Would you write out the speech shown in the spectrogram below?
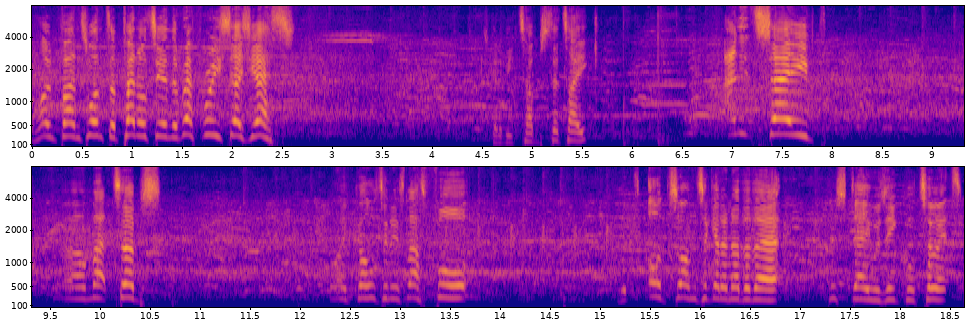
Home fans want a penalty and the referee says yes. It's going to be Tubbs to take. And it's saved. Oh, Matt Tubbs. Five goals in his last four. It's odds on to get another there. Chris Day was equal to it.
